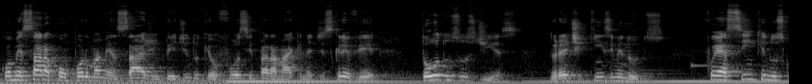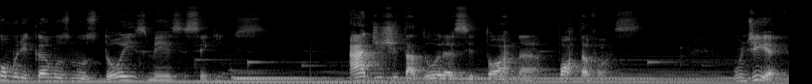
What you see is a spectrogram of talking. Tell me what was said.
começaram a compor uma mensagem pedindo que eu fosse para a máquina de escrever todos os dias, durante 15 minutos. Foi assim que nos comunicamos nos dois meses seguintes. A digitadora se torna porta-voz. Um dia,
